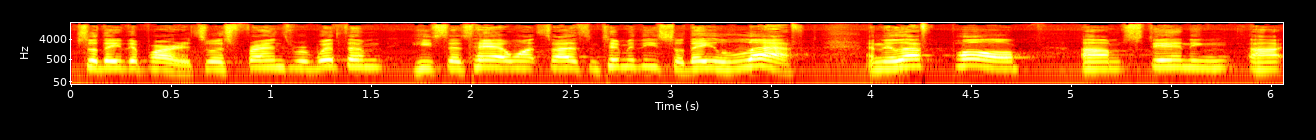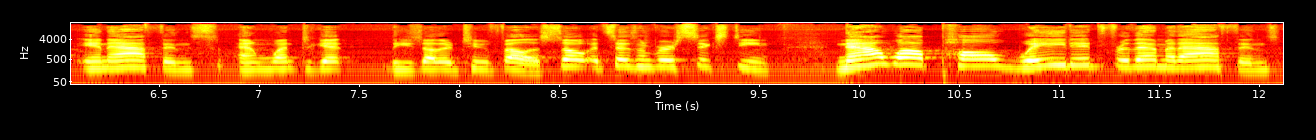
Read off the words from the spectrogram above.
So they departed. So his friends were with him. He says, Hey, I want Silas and Timothy. So they left. And they left Paul um, standing uh, in Athens and went to get these other two fellows. So it says in verse 16 Now, while Paul waited for them at Athens,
